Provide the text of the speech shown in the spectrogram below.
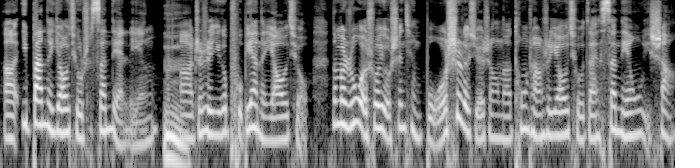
啊，一般的要求是三点零。嗯啊，这是一个普遍的要求。那么，如果说有申请博士的学生呢，通常是要求在三点五以上。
